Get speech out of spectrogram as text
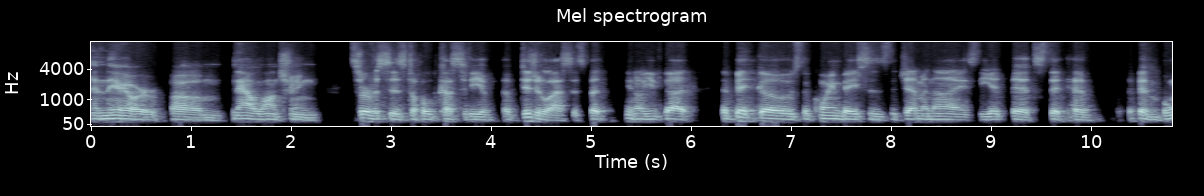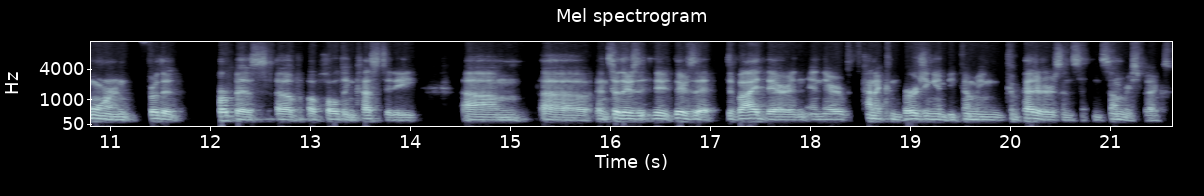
And they are um, now launching services to hold custody of, of, digital assets. But you know, you've got the BitGos, the Coinbases, the Geminis, the ItBits that have been born for the purpose of upholding custody. Um, uh, and so there's a, there, there's a divide there, and, and they're kind of converging and becoming competitors in, in some respects.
